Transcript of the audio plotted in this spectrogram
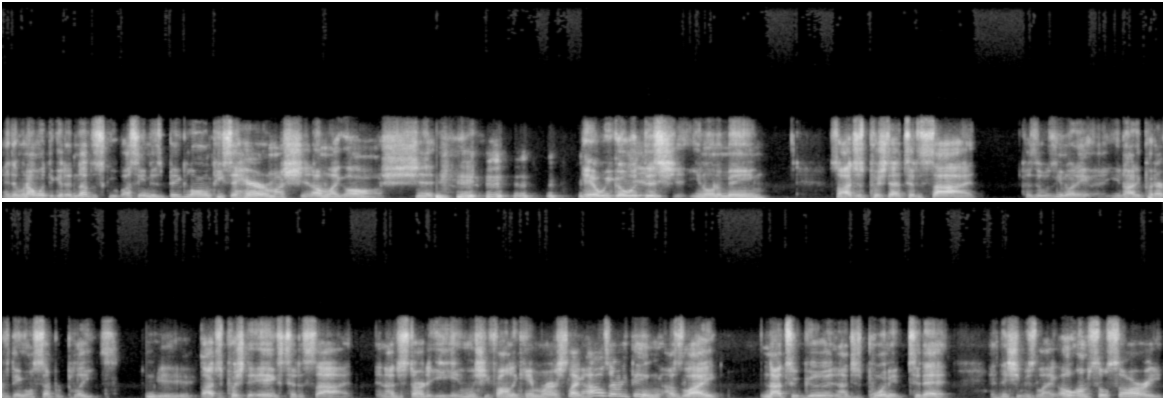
And then when I went to get another scoop, I seen this big long piece of hair on my shit. I'm like, oh shit, here we go with this shit. You know what I mean? So I just pushed that to the side because it was, you know, they, you know how they put everything on separate plates. Yeah. So I just pushed the eggs to the side and I just started eating. When she finally came around, she's like, "How's everything?" I was like, "Not too good." And I just pointed to that. And then she was like, "Oh, I'm so sorry."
